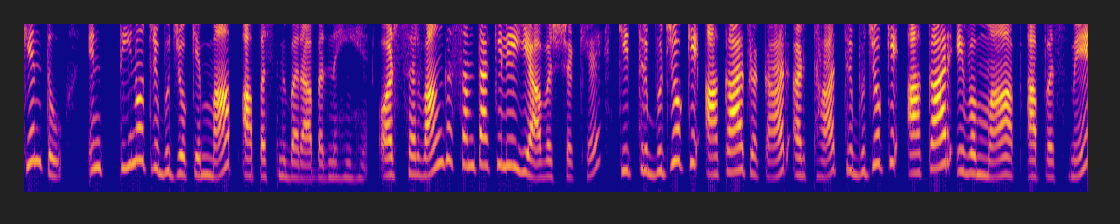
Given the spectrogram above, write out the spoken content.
किंतु इन तीनों त्रिभुजों के माप आपस में बराबर नहीं है और सर्वांग समता के लिए यह आवश्यक है कि त्रिभुजों के आकार प्रकार अर्थात त्रिभुजों के आकार एवं माप आपस में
